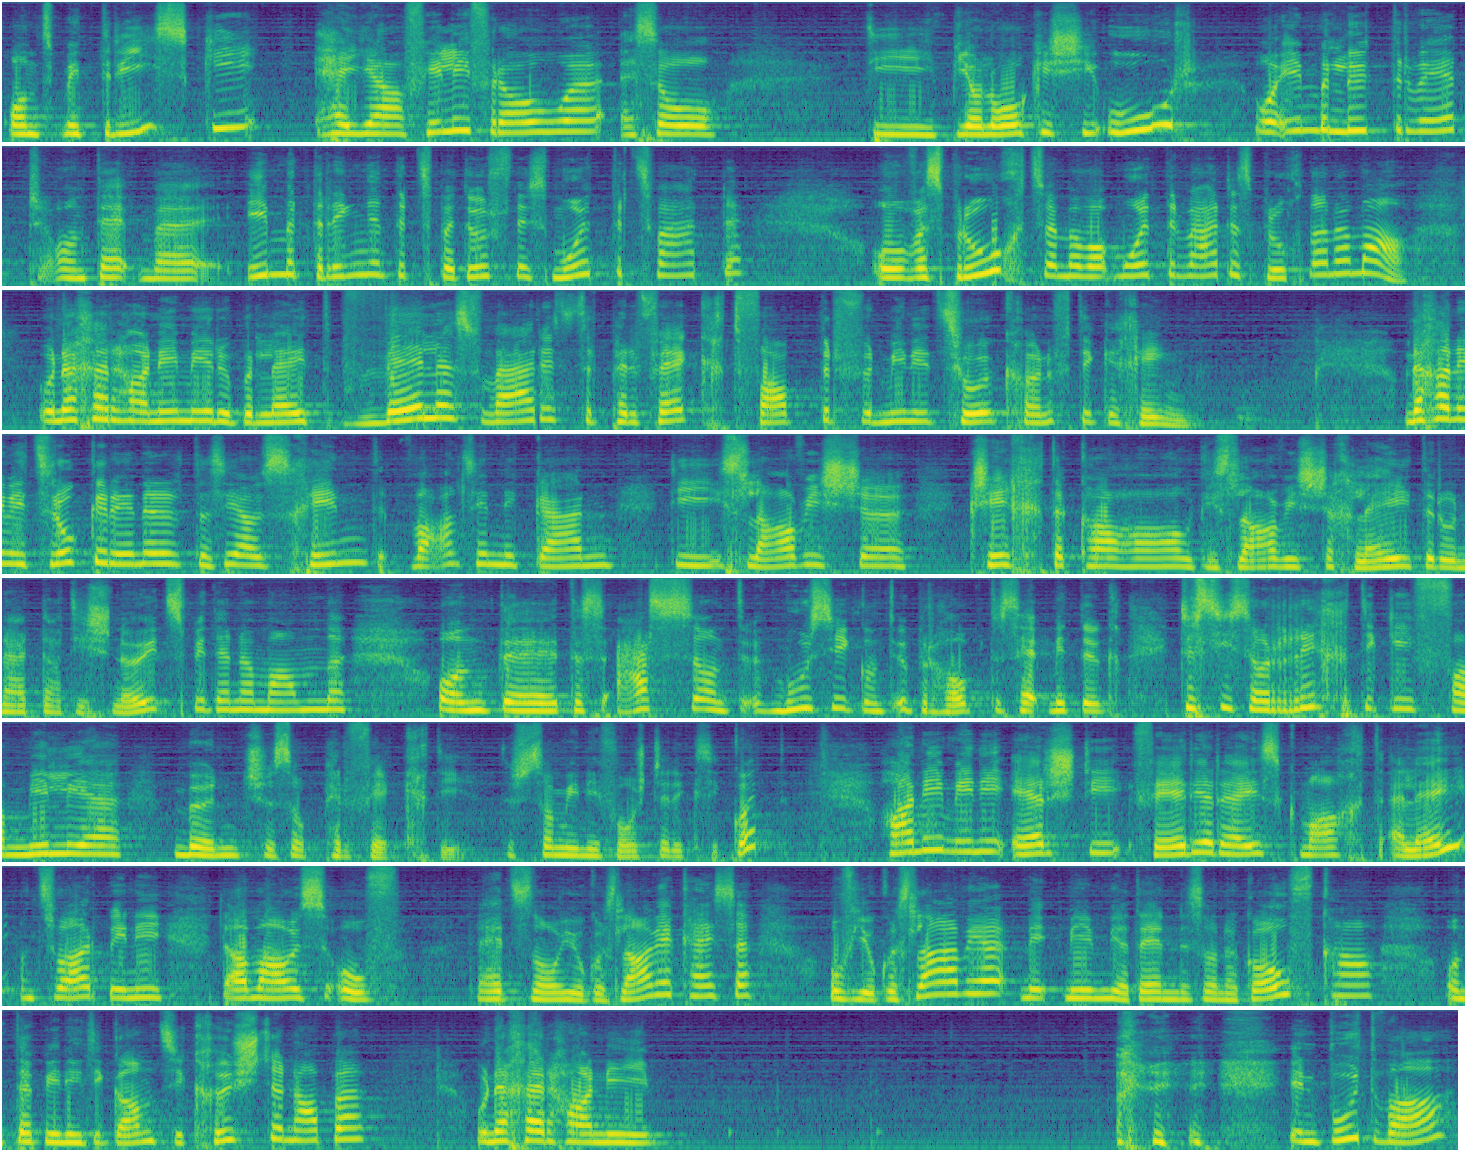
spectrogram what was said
Und mit 30 haben ja viele Frauen so die biologische Uhr, die immer lauter wird. Und dann hat man immer dringender das Bedürfnis, Mutter zu werden. Und was braucht es, wenn man Mutter werden will? Es braucht noch einen Mann. Und nachher habe ich mir überlegt, welches wäre jetzt der perfekte Vater für meine zukünftigen Kinder. Und dann kann ich mich zurückerinnern, dass ich als Kind wahnsinnig gerne die slawischen Geschichten hatte und die slawischen Kleider und dann da die Schnäuze bei diesen Männern und äh, das Essen und Musik und überhaupt, das hat mich gedacht, das sind so richtige Familienmenschen, so perfekte. Das war so meine Vorstellung. Gut, habe ich meine erste Ferienreise gemacht, allein. Und zwar bin ich damals auf, da hat es noch Jugoslawien geheißen, auf Jugoslawien mit mir ja dann so einen Golf gehabt. Und dann bin ich die ganze Küste runter. Und nachher habe ich in Budva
